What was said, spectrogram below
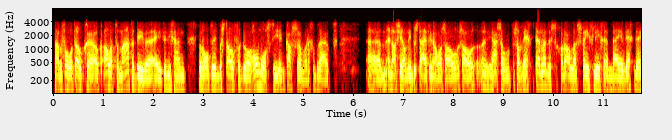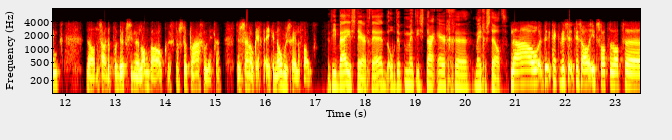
Maar bijvoorbeeld ook, ook alle tomaten die we eten, die zijn bijvoorbeeld weer bestoven door hommels die in kassen worden gebruikt. Um, en als je dan die bestuiving allemaal zo, zo, ja, zo, zo wegtellen, dus gewoon alle zweefvliegen en bijen wegdenkt, dan zou de productie in de landbouw ook echt een stuk lager liggen. Dus ze zijn ook echt economisch relevant. Die bijensterfte, hè? op dit moment is het daar erg uh, mee gesteld. Nou, kijk, het is, het is al iets wat. wat uh,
